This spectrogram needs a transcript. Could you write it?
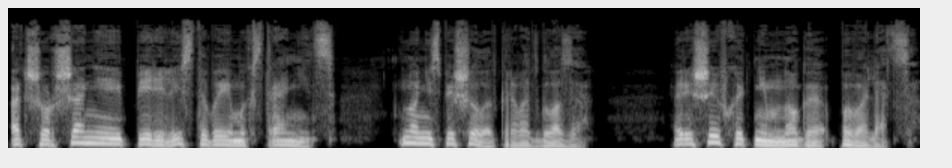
от шуршания перелистываемых страниц, но не спешил открывать глаза, решив хоть немного поваляться.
